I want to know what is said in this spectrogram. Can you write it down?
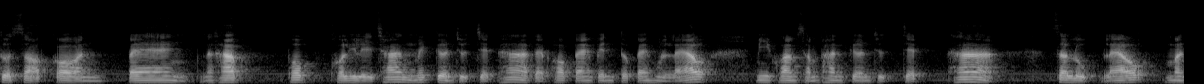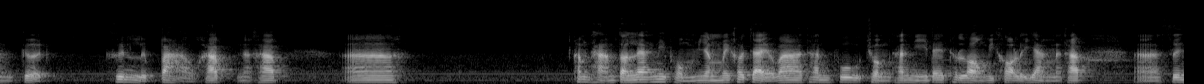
ตรวจสอบก่อนแปลงนะครับ พบ correlation ไม่เกินจุด75 แต่พอแปลงเป็นตัวแปรหุ่นแล้ว มีความสัมพันธ์เกินจุด75 สรุปแล้วมันเกิดขึ้นหรือเปล่าครับนะครับคำถามตอนแรกนี่ผมยังไม่เข้าใจว่าท่านผู้ชมท่านนี้ได้ทดลองวิเคราะห์หรือยังนะครับ ซึ่ง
